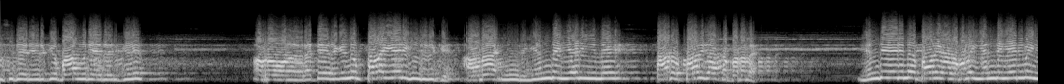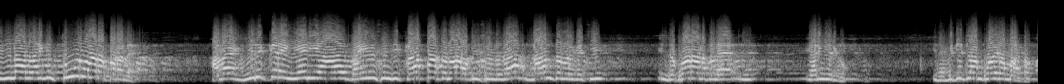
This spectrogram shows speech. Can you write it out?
உசுடேரி இருக்கு பாங்குடி ஏரி இருக்கு அப்புறம் ரெட்டை இருக்கு இன்னும் பல ஏரிகள் இருக்கு. ஆனா இந்த எந்த ஏரியுமே பாதுகாக்கப்படல. எந்த ஏரியுமே பாதுகாக்கப்படல. எந்த ஏரியுமே இது நாள் வரைக்கும் தூர்வாரப்படல. ஆனா இருக்கிற ஏரியாவை தயவு செஞ்சு காப்பாற்றணும் அப்படின்னு சொல்லிதான் நாம் தமிழ் கட்சி இந்த போராட்டத்துல இறங்கியிருக்கும். இதை விட்டுட்டுலாம் போயிட மாட்டோம்.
